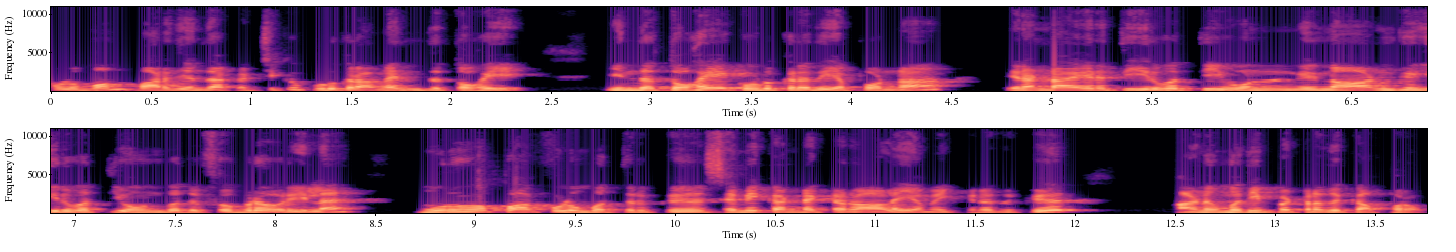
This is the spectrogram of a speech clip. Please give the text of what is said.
குழுமம் பாரதிய ஜனதா கட்சிக்கு கொடுக்குறாங்க இந்த தொகையை. இந்த தொகையை கொடுக்கறது எப்போன்னா இரண்டாயிரத்தி இருபத்தி ஒன் நான்கு இருபத்தி ஒன்பது பிப்ரவரியில முருகப்பா குழுமத்திற்கு செமிகண்டக்டர் ஆலை அமைக்கிறதுக்கு அனுமதி பெற்றதுக்கு அப்புறம்.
